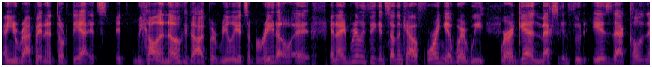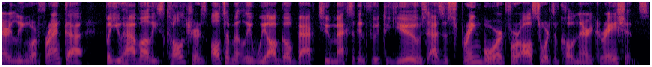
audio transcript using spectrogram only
and you wrap it in a tortilla. It's it. We call it an oki dog, but really it's a burrito. It, and I really think in Southern California, where we, where again, Mexican food is that culinary lingua franca, but you have all these cultures. Ultimately, we all go back to Mexican food to use as a springboard for all sorts of culinary creations.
